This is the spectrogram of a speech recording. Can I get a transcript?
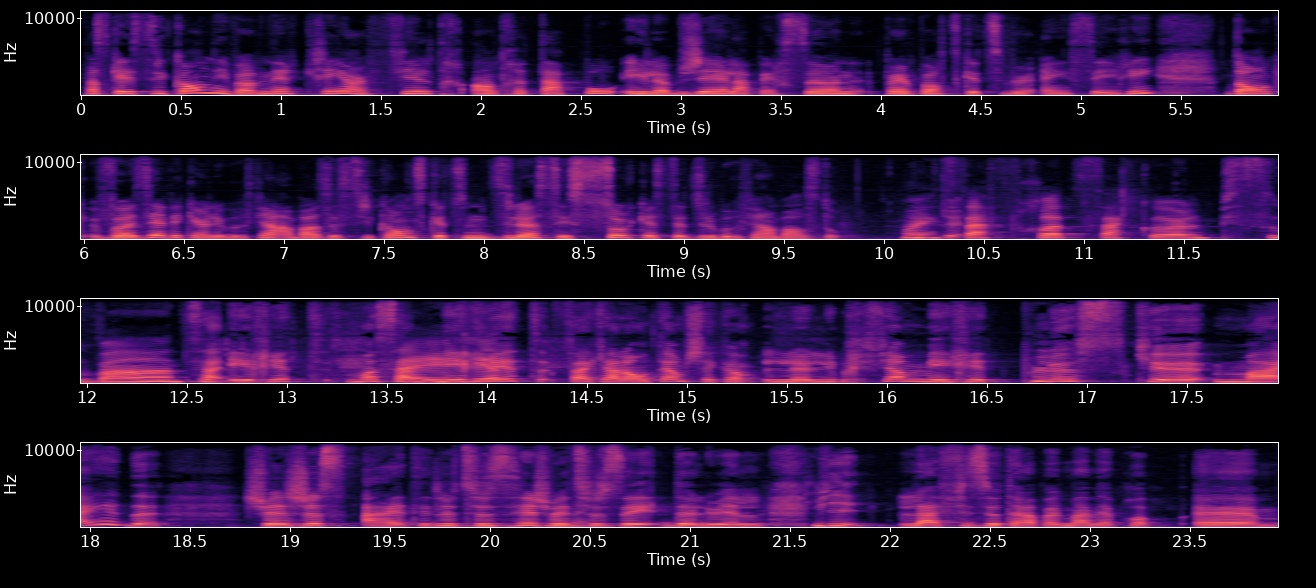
Parce que le silicone, il va venir créer un filtre entre ta peau et l'objet, la personne, peu importe ce que tu veux insérer. Donc, vas-y avec un lubrifiant à base de silicone. Ce que tu me dis là, c'est sûr que c'est du lubrifiant à base d'eau. Oui, ça frotte, ça colle. Puis souvent. Ça irrite. Moi, ça, mérite. Fait qu'à long terme, je comme, le lubrifiant mérite plus que m'aide. Je vais juste arrêter de l'utiliser, je vais utiliser de l'huile. Puis, la physiothérapeute m'avait euh,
